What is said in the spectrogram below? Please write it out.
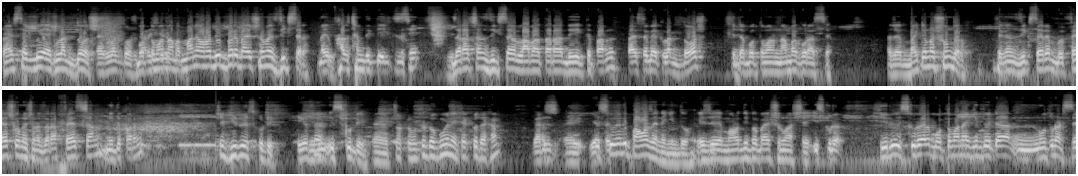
প্রাইস থাকবে এক লাখ দশ। এক লাখ দশ বর্তমান নাম্বার মানে অনদীপ পরে বাইরের সময় জিক্সার ভাই ফার্স্ট টাইম দেখতে দেখতেছি। যারা চান জিক্সার লাভা তারা দেখতে পারেন। প্রাইস থাকবে এক লাখ দশ। এটা বর্তমান নাম্বার করা আছে। আচ্ছা বাইকটা অনেক সুন্দর। দেখেন জিক্সারের ফ্রেশ কন্ডিশনে যারা ফ্রেশ চান নিতে পারেন। হচ্ছে হিরো স্কুটি ঠিক আছে? স্কুটি চট্টগ্রাম ডকুমেন্ট এটা একটু দেখান। স্কুটি কিন্তু পাওয়া যায় না কিন্তু। এই যে মহাদ্বীপ বাইরের সময় আসছে স্কুটার হিরো স্কুটার বর্তমানে কিন্তু এটা নতুন আসছে।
